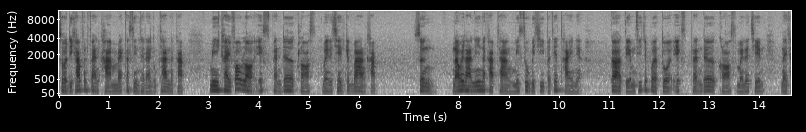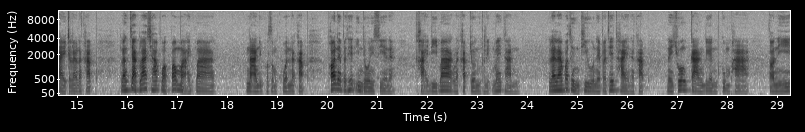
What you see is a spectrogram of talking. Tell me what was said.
สวัสดีครับแฟนๆคามแมกกาซีนไทยแลนด์ทุกท่านนะครับ มีใครเฝ้ารอ Expander Cross m a n a g e n กันบ้างครับ ซึ่งณเวลานี้นะครับ ทาง Mitsubishi ประเทศไทยเนี่ย ก็เตรียมที่จะเปิดตัว Expander Cross m a n a g e n ในไทยกันแล้วนะครับ หลังจากล่าช้ากว่าเป้าหมายมานานอยู่พอสมควรนะครับ เพราะในประเทศอินโดนีเซียเนี่ย ขายดีมากนะครับ จนผลิตไม่ทัน และแล้วก็ถึงคิวในประเทศไทยนะครับ ในช่วงกลางเดือนกุมภาตอนนี้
